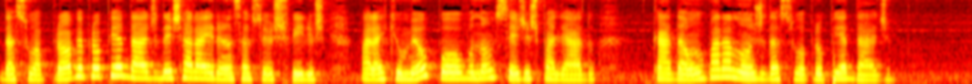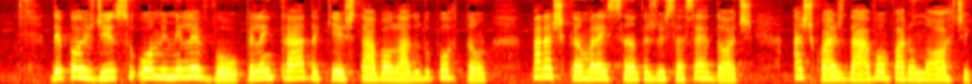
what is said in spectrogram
Da sua própria propriedade deixará herança aos seus filhos, para que o meu povo não seja espalhado, cada um para longe da sua propriedade. Depois disso, o homem me levou pela entrada que estava ao lado do portão, para as câmaras santas dos sacerdotes, as quais davam para o norte,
